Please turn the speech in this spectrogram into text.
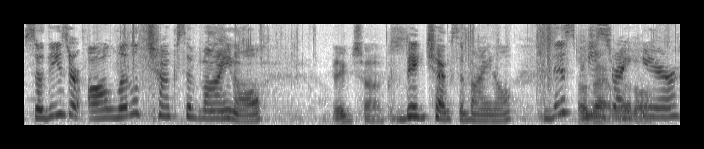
So these are all little chunks of vinyl, Big chunks. big chunks of vinyl. This Those piece right little. here,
